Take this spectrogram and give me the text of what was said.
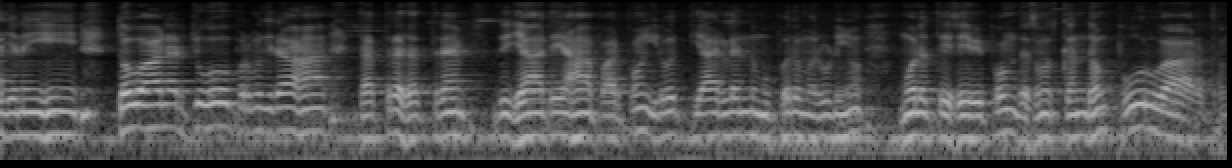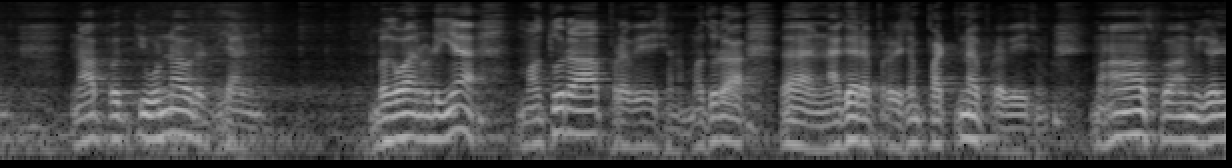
ஜனैः தொவானர்ச்சுகோ பிரமுதிராக தத்திர தத்திர திஜாத்தையாக பார்ப்போம். இருபத்தி ஆறுலேருந்து முப்பது மறுபடியும் மூலத்தை சேவிப்போம். தசமஸ்கந்தம் பூர்வார்த்தம். நாற்பத்தி ஒன்றாவது அத்தியாயம். பகவானுடைய மதுரா பிரவேசனம் மதுரா நகர பிரவேசம் பட்ன பிரவேசம். மகாஸ்வாமிகள்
